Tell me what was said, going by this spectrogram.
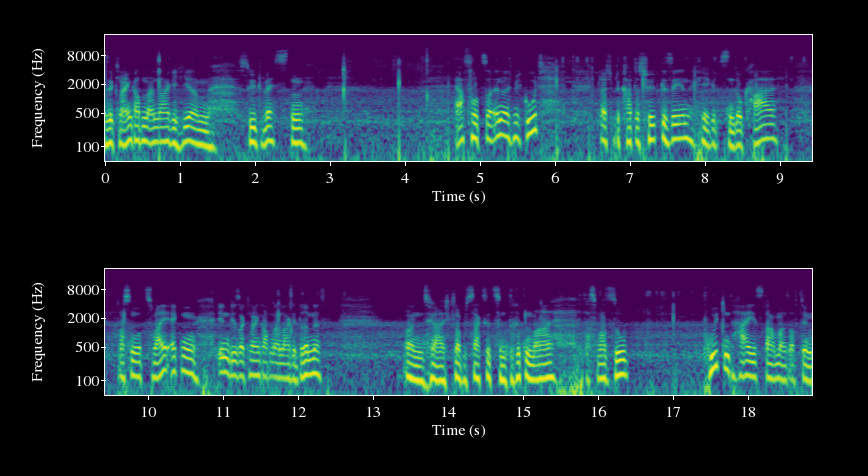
Diese Kleingartenanlage hier im Südwesten Erfurts erinnere ich mich gut. Vielleicht habt ihr gerade das Schild gesehen. Hier gibt es ein Lokal, was nur zwei Ecken in dieser Kleingartenanlage drin ist. Und ja, ich glaube, ich sage es jetzt zum dritten Mal. Das war so brütend heiß damals auf dem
